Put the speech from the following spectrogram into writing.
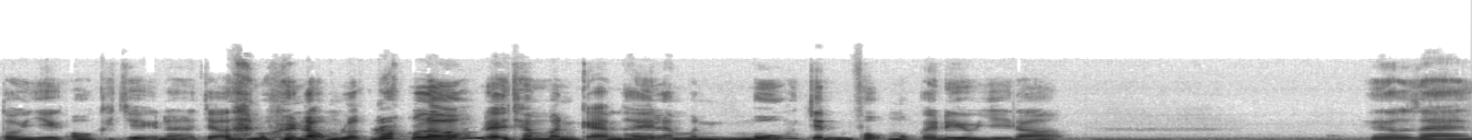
tự nhiên, ồ, cái chuyện đó nó trở thành một cái động lực rất lớn để cho mình cảm thấy là mình muốn chinh phục một cái điều gì đó. Thì thực ra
